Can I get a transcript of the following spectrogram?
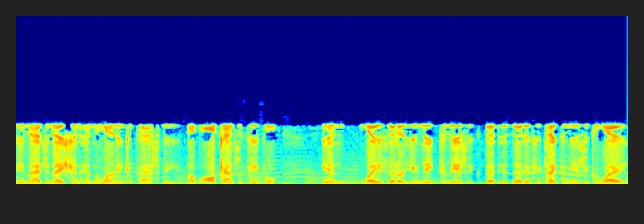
the imagination and the learning capacity of all kinds of people in ways that are unique to music. That that if you take the music away,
